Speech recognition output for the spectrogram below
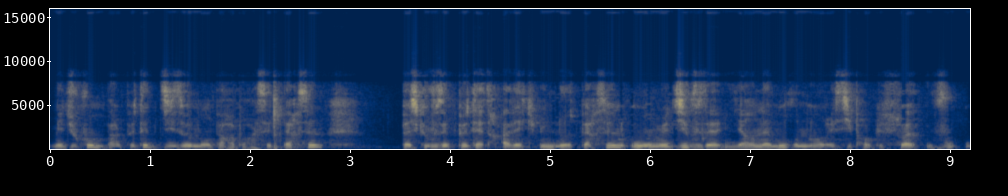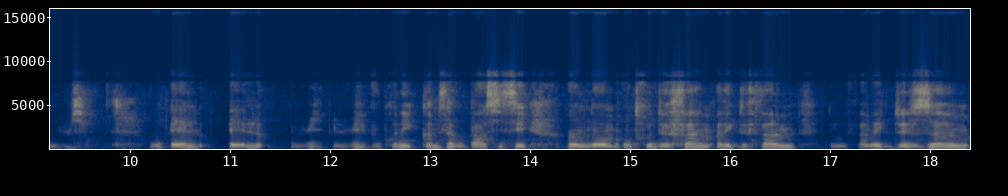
mais du coup, on me parle peut-être d'isolement par rapport à cette personne, parce que vous êtes peut-être avec une autre personne où on me dit qu'il y a un amour non réciproque, que ce soit vous ou lui, ou elle, elle lui, lui, vous prenez comme ça vous parle. Si c'est un homme entre deux femmes, avec deux femmes, une femme avec deux hommes,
